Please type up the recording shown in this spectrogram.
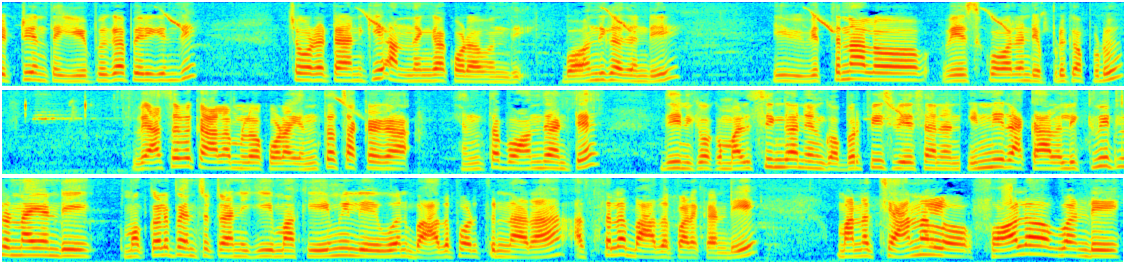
చెట్టు ఎంత ఏపుగా పెరిగింది. చూడటానికి అందంగా కూడా ఉంది. బాగుంది కదండి. ఇవి విత్తనాలు వేసుకోవాలండి ఎప్పటికప్పుడు. వేసవి కాలంలో కూడా ఎంత చక్కగా ఎంత బాగుంది అంటే దీనికి ఒక మలిసింగా నేను కొబ్బరి పీస్ వేశానండి. ఇన్ని రకాల లిక్విడ్లు ఉన్నాయండి. మొక్కలు పెంచడానికి మాకేమీ లేవు అని బాధపడుతున్నారా? అస్సలు బాధపడకండి. మన ఛానల్లో ఫాలో అవ్వండి.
